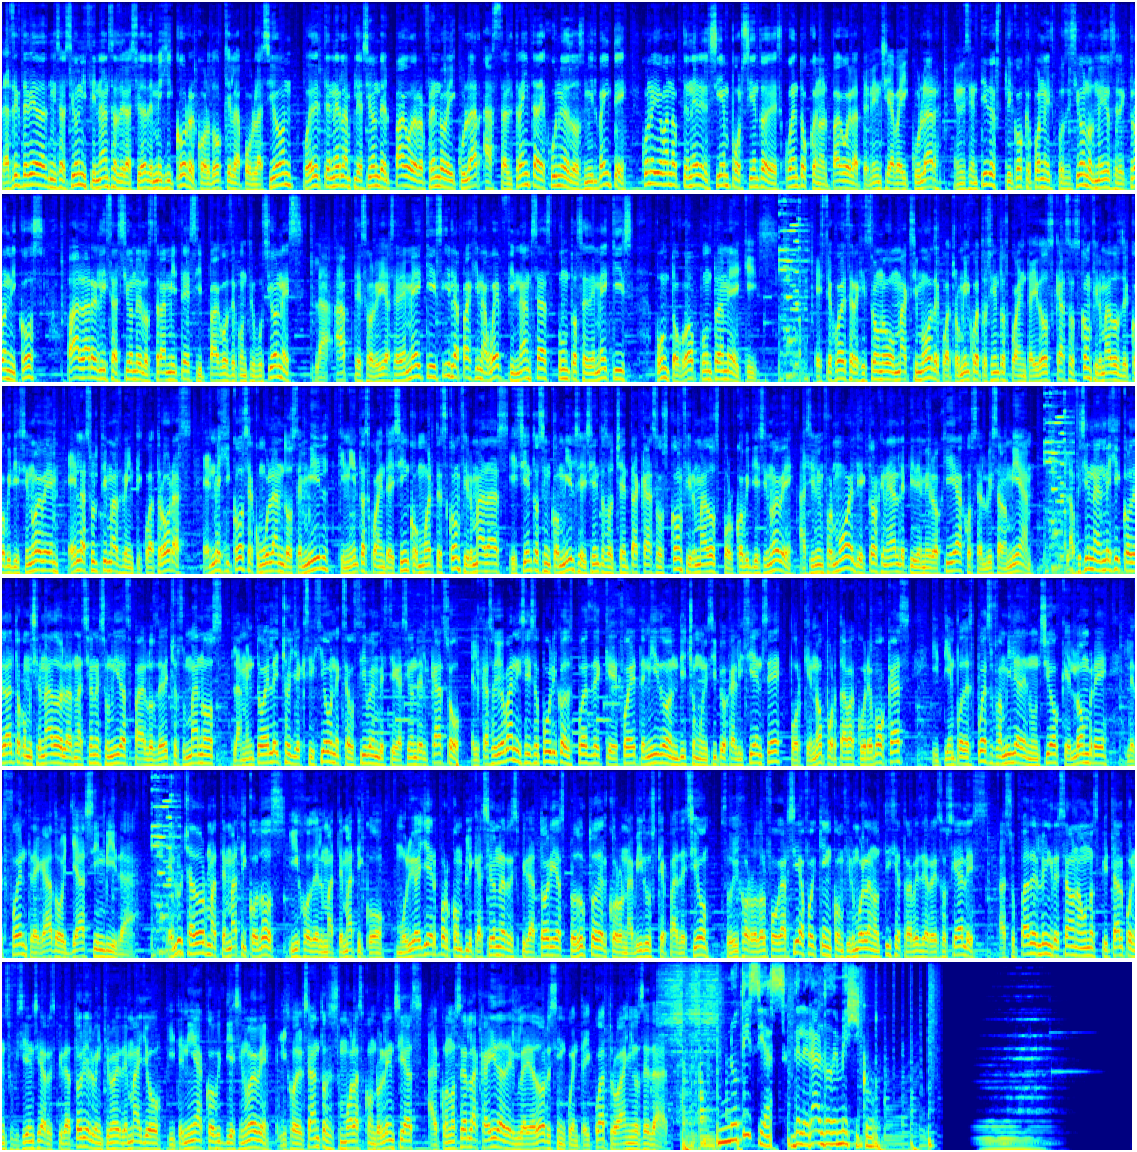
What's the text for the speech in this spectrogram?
La Secretaría de Administración y Finanzas de la Ciudad de México recordó que la población puede tener la ampliación del pago de refrendo vehicular hasta el 30 de junio de 2020. Con ello van a obtener el 100% de descuento con el pago de la tenencia vehicular. En el sentido explicó que pone a disposición los medios electrónicos para la realización de los trámites y pagos de contribuciones, la app Tesorería CDMX y la página web finanzas.cdmx.gov.mx. Este jueves se registró un nuevo máximo de 4.442 casos confirmados de COVID-19 en las últimas 24 horas. En México se acumulan 12.545 muertes confirmadas y 105.680 casos confirmados por COVID-19. Así lo informó el director general de epidemiología, José Luis Salomía. La Oficina en México del Alto Comisionado de las Naciones Unidas para los Derechos Humanos lamentó el hecho y exigió una exhaustiva investigación del caso. El caso Giovanni se hizo público después de que fue detenido en dicho municipio jalisciense porque no portaba cubrebocas y tiempo después su familia denunció que el hombre les fue entregado ya sin vida. El luchador matemático 2, hijo del matemático, murió ayer por complicaciones respiratorias producto del coronavirus que padeció. Su hijo Rodolfo García fue quien confirmó la noticia a través de redes sociales. A su padre lo ingresaron a un hospital por insuficiencia respiratoria el 29 de mayo y tenía COVID-19. El hijo del santo se sumó a las condolencias al conocer la caída del gladiador de 54 años de edad. Noticias del Heraldo de México.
